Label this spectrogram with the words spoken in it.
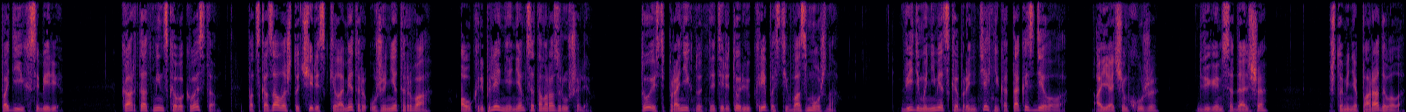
Поди их собери. Карта от Минского квеста подсказала, что через километр уже нет рва, а укрепления немцы там разрушили. То есть проникнуть на территорию крепости возможно. Видимо, немецкая бронетехника так и сделала. А я чем хуже? Двигаемся дальше. Что меня порадовало,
